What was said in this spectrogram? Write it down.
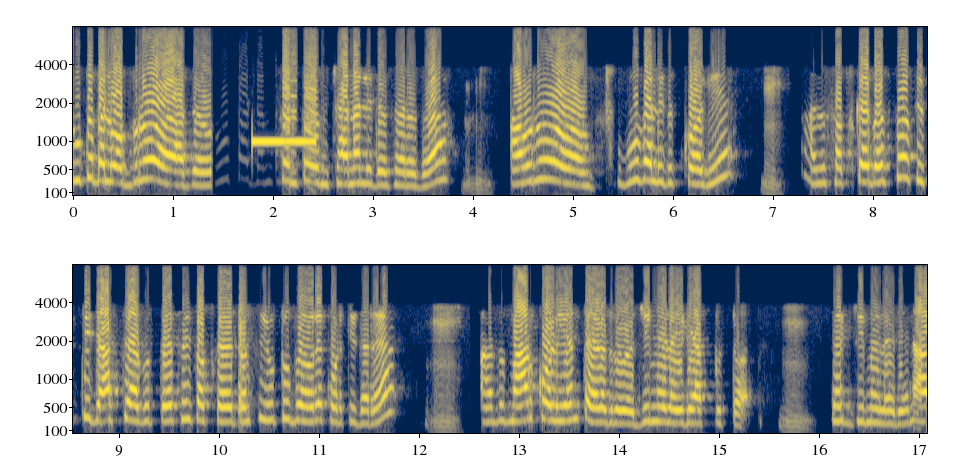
ಯೂಟ್ಯೂಬಲ್ಲಿ ಒಬ್ಬರು ಅದು ರೂಪಾ ಅಂತ ಒಂದು ಚಾನಲ್ ಇದೆ ಸರ್ ಅದು. ಹ್ಞೂ ಅವರು ಗೂಗಲ್ ಇದಕ್ಕೆ ಹೋಗಿ ಹ್ಞೂ ಅದು ಸಬ್ಸ್ಕ್ರೈಬರ್ಸ್ ಫಿಫ್ಟಿ ಜಾಸ್ತಿ ಆಗುತ್ತೆ. ಫ್ರೀ ಸಬ್ಸ್ಕ್ರೈಬರ್ಸ್ ಯೂಟ್ಯೂಬ್ ಅವರೇ ಕೊಡ್ತಿದ್ದಾರೆ. ಹ್ಞೂ ಅದು ಮಾಡ್ಕೊಳ್ಳಿ ಅಂತ ಹೇಳಿದ್ರು ಜಿಮೇಲ್ ಐ ಡಿ ಹಾಕ್ಬಿಟ್ಟು. ಹ್ಞೂ ಫೇಕ್ ಜಿಮೇಲ್ ಐ ಡಿ ಆ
